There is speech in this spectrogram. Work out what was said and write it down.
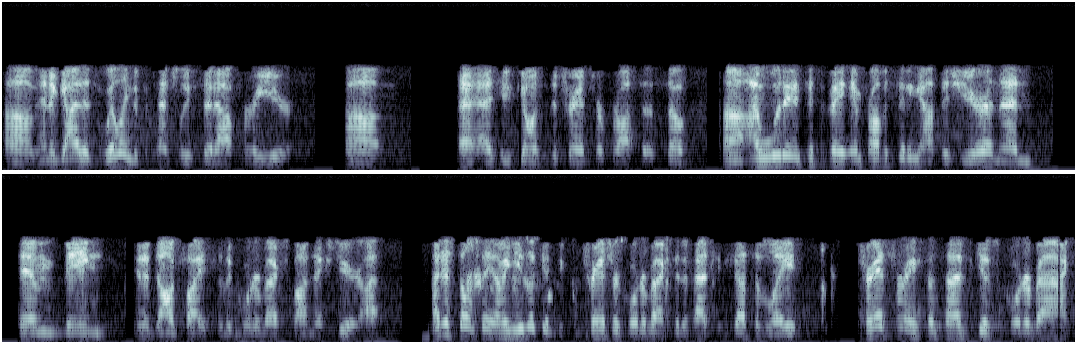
Um, and a guy that's willing to potentially sit out for a year um, as he's going through the transfer process. So uh, I would anticipate him probably sitting out this year, and then him being in a dogfight for the quarterback spot next year. I I just don't think. I mean, you look at the transfer quarterbacks that have had success of late. Transferring sometimes gives quarterback.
